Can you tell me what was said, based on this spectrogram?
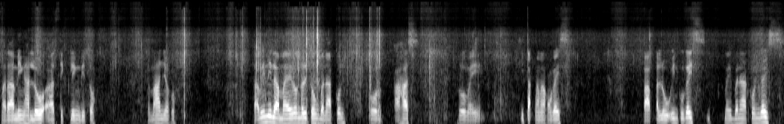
Maraming halo at tikling dito. Samahan nyo ako. Sabi nila mayroon na ditong banakon or ahas. Bro, may itak naman ako guys. Papaluin ko guys. May banakon guys.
